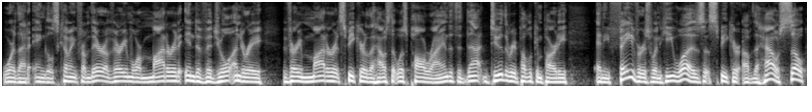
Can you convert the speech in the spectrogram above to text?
where that angle's coming from. They're a very more moderate individual under a very moderate Speaker of the House that was Paul Ryan that did not do the Republican Party any favors when he was Speaker of the House. So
